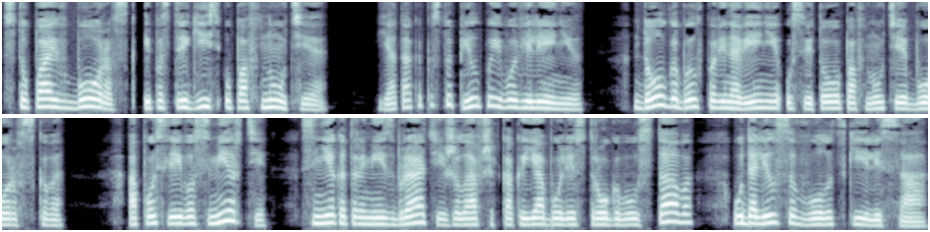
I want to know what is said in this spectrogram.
ступай в Боровск и постригись у Пафнутия». Я так и поступил по его велению, долго был в повиновении у святого Пафнутия Боровского, а после его смерти с некоторыми из братьев, желавших, как и я, более строгого устава, удалился в Володские леса,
